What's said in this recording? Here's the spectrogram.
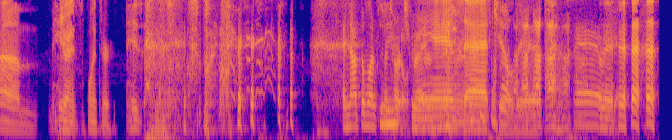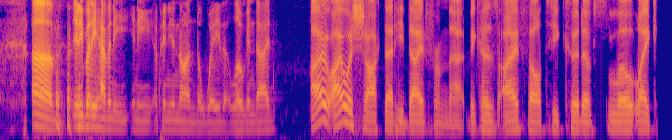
Um, his Giant splinter. his it's Splinter. and not the one from the turtles, right? and that killed it. There we go. um, anybody have any any opinion on the way that Logan died? I I was shocked that he died from that because I felt he could have slow like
